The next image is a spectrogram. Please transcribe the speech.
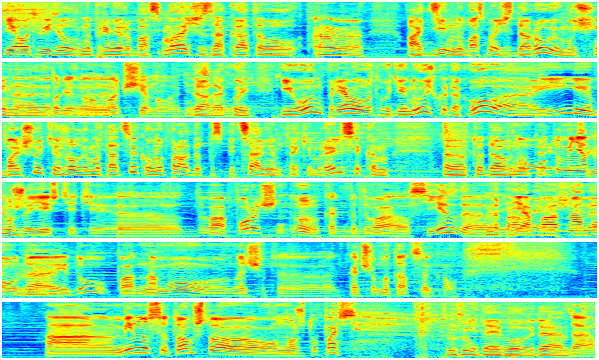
Я вот видел, например, Басмач закатывал э, один, ну, Басмач здоровый мужчина. Блин, ну он вообще молодец. Да, он... такой. И он прямо вот в одиночку такого, и большой тяжелый мотоцикл, ну, правда, по специальным таким рельсикам э, туда внутрь. Ну, вот у меня тоже есть эти э, два поручня, ну, как бы два съезда. Я по одному, да, да угу. иду, по одному, значит, э, качу мотоцикл. А минусы в том, что он может упасть. Не дай бог, да. да.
